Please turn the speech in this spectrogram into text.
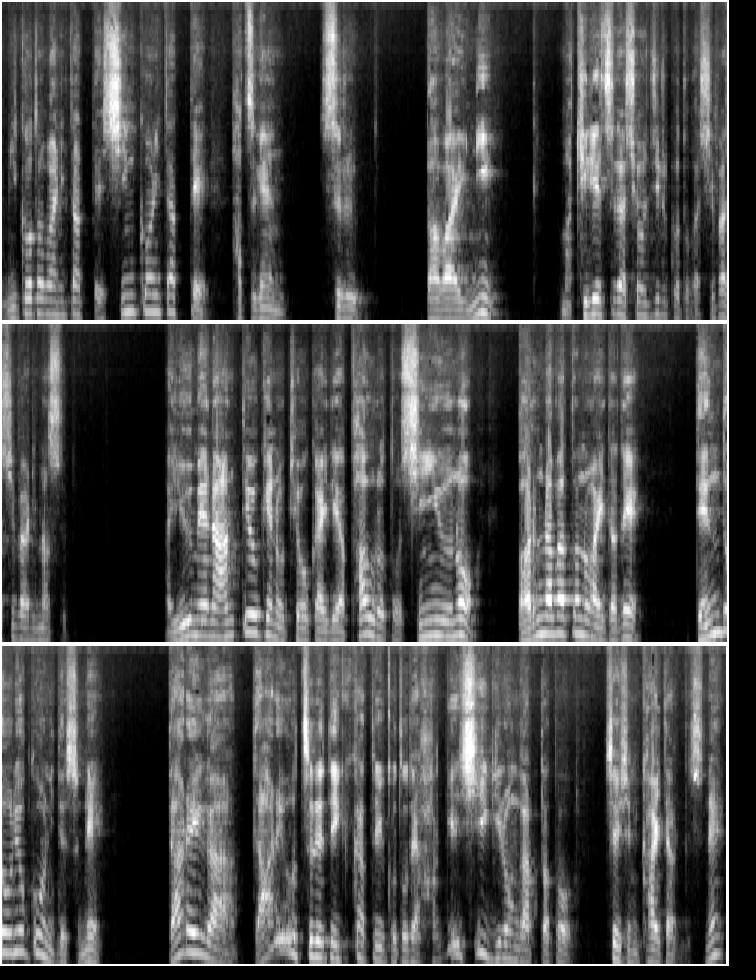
御言葉に立って信仰に立って発言する場合にまあ、亀裂が生じることがしばしばあります。有名なアンテオ家の教会では、パウロと親友のバルナバとの間で、伝道旅行にですね、誰が誰を連れて行くかということで激しい議論があったと聖書に書いてあるんですね。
